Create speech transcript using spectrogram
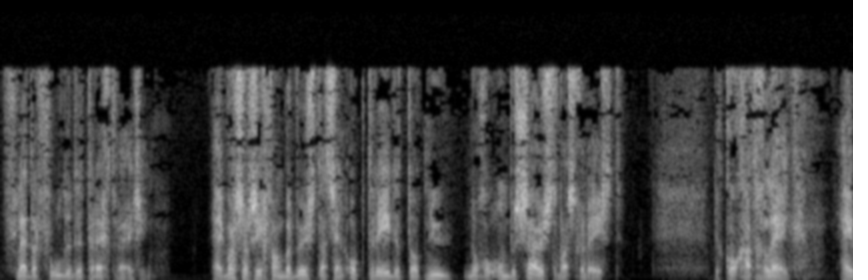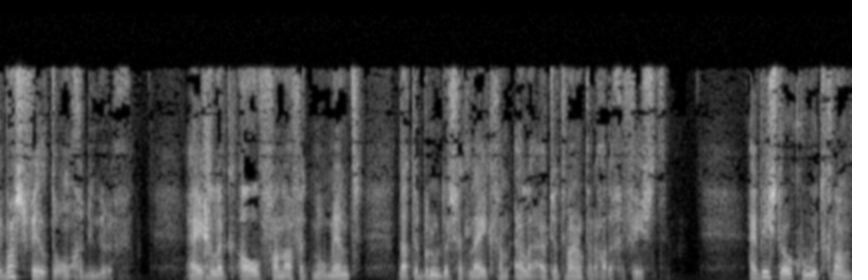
Fledder voelde de terechtwijzing. Hij was er zich van bewust dat zijn optreden tot nu nogal onbesuist was geweest. De kok had gelijk. Hij was veel te ongedurig. Eigenlijk al vanaf het moment dat de broeders het lijk van Elle uit het water hadden gevist. Hij wist ook hoe het kwam.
